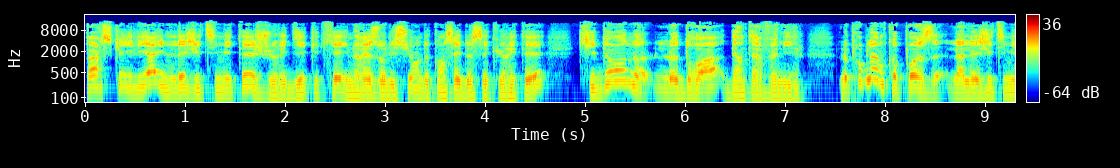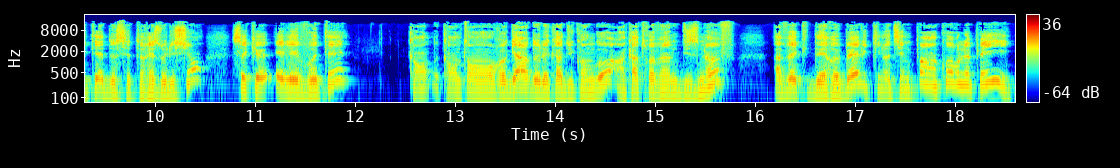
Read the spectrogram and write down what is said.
parce qu'il y a une légitimité juridique qui est une résolution du Conseil de sécurité qui donne le droit d'intervenir. Le problème que pose la légitimité de cette résolution, c'est qu'elle est votée quand, quand on regarde le cas du Congo en 99 avec des rebelles qui ne tiennent pas encore le pays.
